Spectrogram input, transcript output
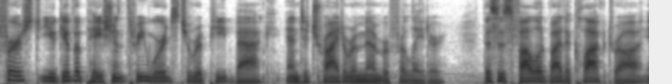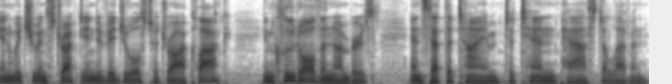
First, you give a patient three words to repeat back and to try to remember for later. This is followed by the clock draw, in which you instruct individuals to draw a clock, include all the numbers, and set the time to 10 past 11.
